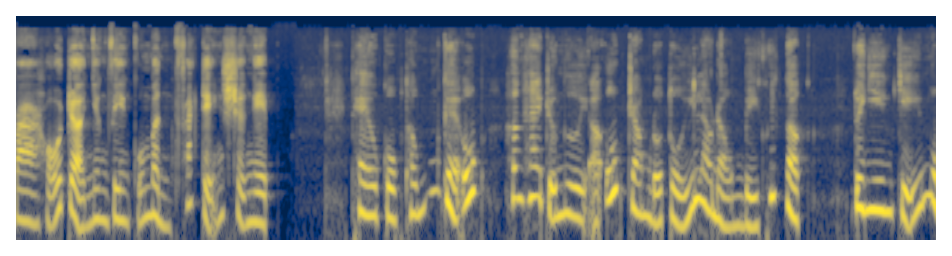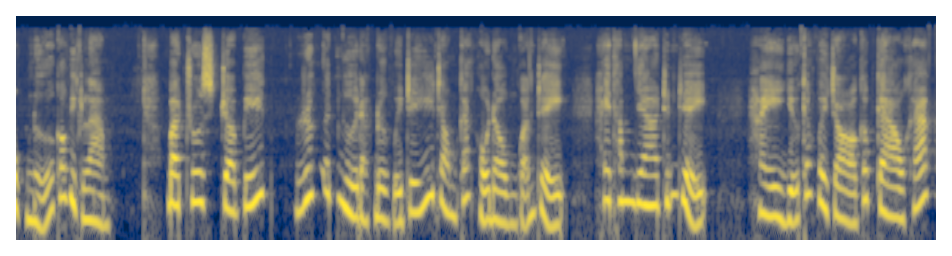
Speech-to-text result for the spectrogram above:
và hỗ trợ nhân viên của mình phát triển sự nghiệp. Theo Cục Thống kê Úc, hơn 2 triệu người ở Úc trong độ tuổi lao động bị khuyết tật. Tuy nhiên, chỉ một nửa có việc làm. Bà Truss cho biết rất ít người đạt được vị trí trong các hội đồng quản trị hay tham gia chính trị hay giữ các vai trò cấp cao khác.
